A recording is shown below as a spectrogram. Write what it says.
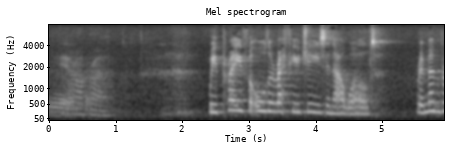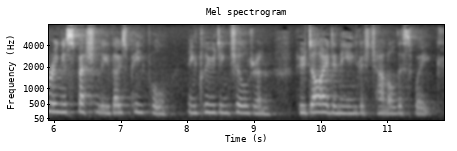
hear our prayer. We pray for all the refugees in our world, remembering especially those people including children, who died in the English Channel this week.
